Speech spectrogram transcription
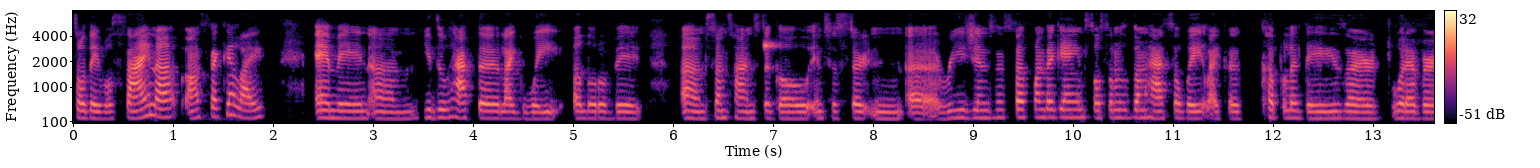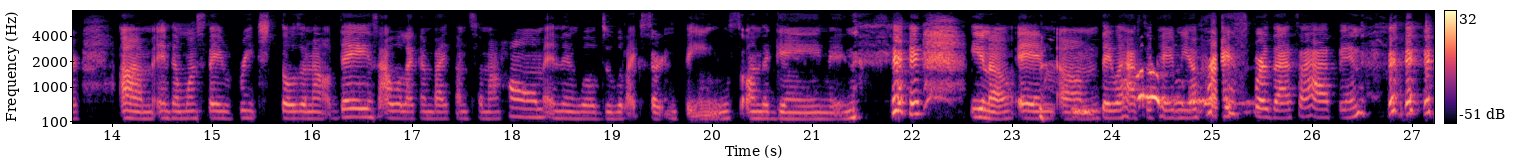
So they will sign up on Second Life. And then um, you do have to like wait a little bit um, sometimes to go into certain uh, regions and stuff on the game. So some of them had to wait like a couple of days or whatever. Um, and then once they reach those amount of days, I will like invite them to my home, and then we'll do like certain things on the game, and you know, and um, they will have to pay me a price for that to happen.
